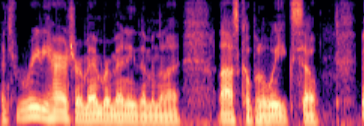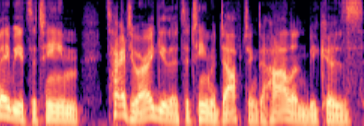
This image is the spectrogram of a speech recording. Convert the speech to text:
It's really hard to remember many of them in the last couple of weeks. So maybe it's a team. It's hard to argue that it's a team adapting to Haaland because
